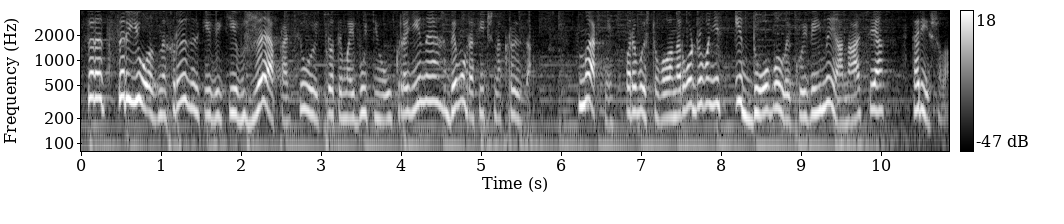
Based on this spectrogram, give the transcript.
Серед серйозних ризиків, які вже працюють проти майбутнього України, демографічна криза. Смертність перевищувала народжуваність і до великої війни, а нація старішала.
